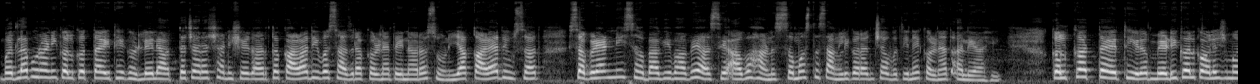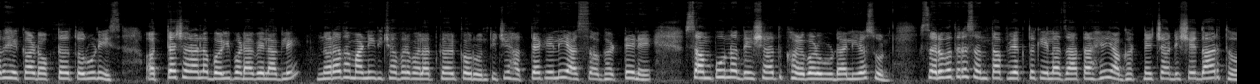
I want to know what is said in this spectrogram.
बदलापूर आणि कलकत्ता येथे घडलेल्या अत्याचाराच्या निषेधार्थ काळा दिवस साजरा करण्यात येणार असून या काळ्या दिवसात सगळ्यांनी सहभागी व्हावे असे आवाहन समस्त सांगलीकरांच्या वतीने करण्यात आले आहे. कलकत्ता येथील मेडिकल कॉलेजमध्ये एका डॉक्टर तरुणीस अत्याचाराला बळी पडावे लागले. नराधमांनी तिच्यावर बलात्कार करून तिची हत्या केली. या घटनेने संपूर्ण देशात खळबळ उडाली असून सर्वत्र संताप व्यक्त केला जात आहे. या घटनेच्या निषेधार्थ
